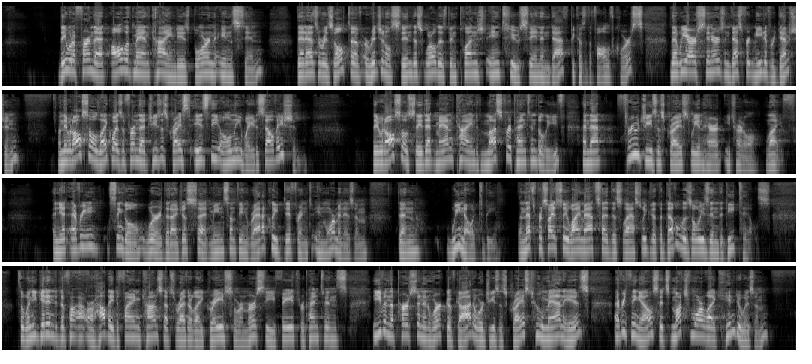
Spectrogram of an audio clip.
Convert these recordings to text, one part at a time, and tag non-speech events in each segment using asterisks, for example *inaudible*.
They would affirm that all of mankind is born in sin, that as a result of original sin, this world has been plunged into sin and death because of the fall, of course, that we are sinners in desperate need of redemption. And they would also likewise affirm that Jesus Christ is the only way to salvation. They would also say that mankind must repent and believe, and that through Jesus Christ we inherit eternal life. And yet, every single word that I just said means something radically different in Mormonism than we know it to be. And that's precisely why Matt said this last week that the devil is always in the details. So when you get into defi- or how they define concepts rather like grace or mercy, faith, repentance, even the person and work of God or Jesus Christ, who man is, everything else, it's much more like Hinduism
